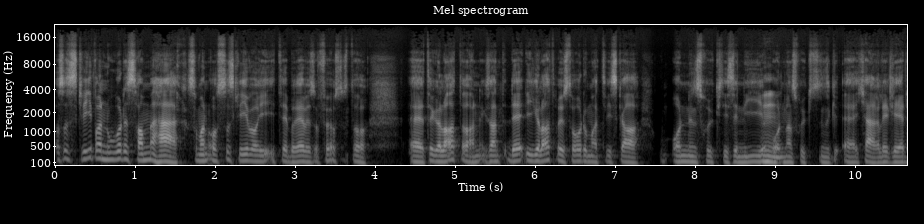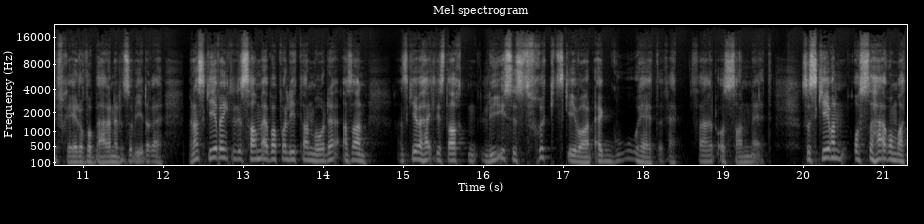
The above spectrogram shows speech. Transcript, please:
og så skriver han noe av det samme her, som han også skriver i, til brevet som før, som står eh, til galaterne. Det, I Galaterbrevet står det om at vi skal om åndens frukt, disse ni Mm. åndens frukt, eh, kjærlighet, glede, fred og forbærenhet osv. Men han skriver egentlig det samme, bare på en litt annen måte. Altså han, han skriver helt i starten lysets frukt skriver han, er godhet, rettferd og sannhet. Så skriver han også her om at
